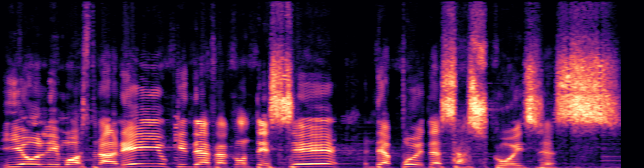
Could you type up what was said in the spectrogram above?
e eu lhe mostrarei o que deve acontecer depois dessas coisas.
